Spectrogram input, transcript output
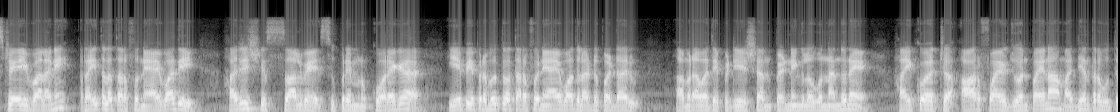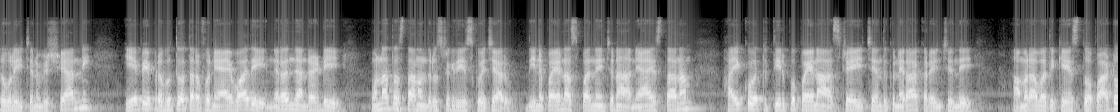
స్టే ఇవ్వాలని రైతుల తరఫు న్యాయవాది హరీష్ సాల్వే సుప్రీంను కోరగా ఏపీ ప్రభుత్వ తరఫు న్యాయవాదులు అడ్డుపడ్డారు. అమరావతి పిటిషన్ పెండింగ్లో ఉన్నందునే high court R five zone పైన మధ్యంతర ఉత్తర్వులు ఇచ్చిన విషయాన్ని ఏపీ ప్రభుత్వ తరఫు న్యాయవాది నిరంజన్ రెడ్డి ఉన్నత స్థానం దృష్టికి తీసుకొచ్చారు. దీనిపైన స్పందించిన న్యాయస్థానం హైకోర్టు తీర్పుపైన స్టే ఇచ్చేందుకు నిరాకరించింది. అమరావతి కేసుతో పాటు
